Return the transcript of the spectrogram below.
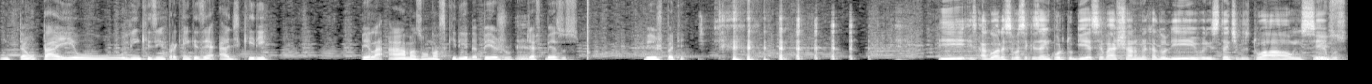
então tá aí o, o linkzinho para quem quiser adquirir pela Amazon, nossa querida. Beijo, é. Jeff Bezos. Beijo pra ti. e agora, se você quiser em português, você vai achar no Mercado Livre, estante virtual, em sebos,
